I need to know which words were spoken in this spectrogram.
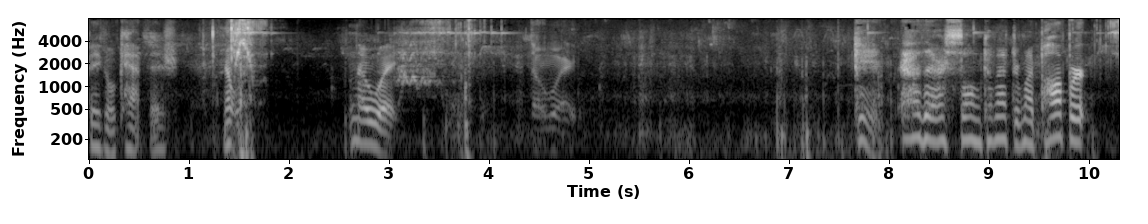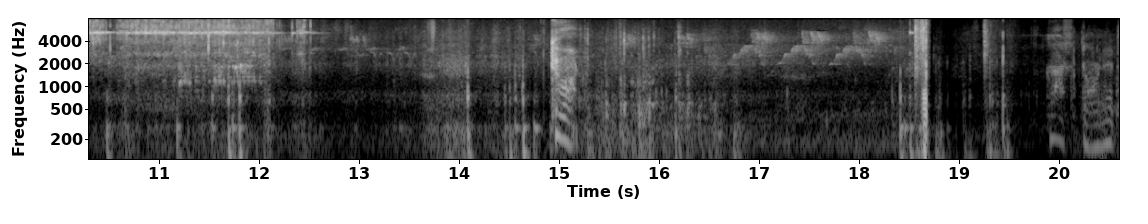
Big old catfish. No, no way. No way. Get out of there. I saw him come after my popper. Come on. Gosh darn it.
